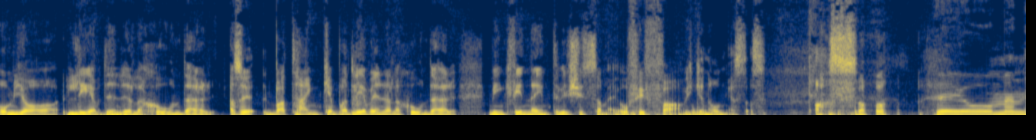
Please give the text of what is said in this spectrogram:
om jag levde i en relation där, alltså bara tanken på att leva i en relation där min kvinna inte vill kyssa mig. Och fy fan vilken ångest alltså. alltså Jo, men...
